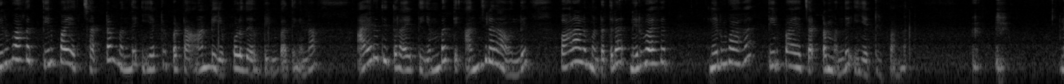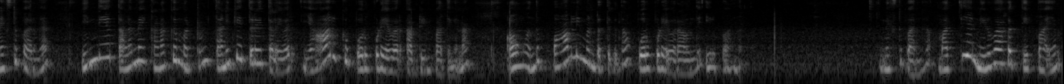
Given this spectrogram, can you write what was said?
நிர்வாக தீர்ப்பாய சட்டம் வந்து இயற்றப்பட்ட ஆண்டு எப்பொழுது அப்படின்னு பார்த்தீங்கன்னா ஆயிரத்தி தொள்ளாயிரத்தி எண்பத்தி அஞ்சில் தான் வந்து பாராளுமன்றத்தில் நிர்வாக நிர்வாக தீர்ப்பாய சட்டம் வந்து இயற்றிருப்பாங்க. நெக்ஸ்ட் பாருங்க. இந்திய தலைமை கணக்கு மற்றும் தணிக்கைத்துறை தலைவர் யாருக்கு பொறுப்புடையவர் அப்படின்னு பார்த்தீங்கன்னா அவங்க வந்து பார்லிமெண்டத்துக்கு தான் பொறுப்புடையவராக வந்து இருப்பாங்க. நெக்ஸ்ட் பாருங்க. மத்திய நிர்வாக தீர்ப்பாயம்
